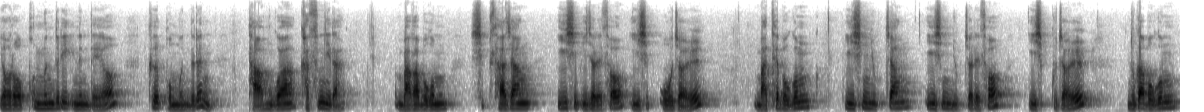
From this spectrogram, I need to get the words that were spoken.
여러 본문들이 있는데요. 그 본문들은 다음과 같습니다. 마가복음 14장 22절에서 25절, 마태복음 26장 26절에서 29절, 누가복음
